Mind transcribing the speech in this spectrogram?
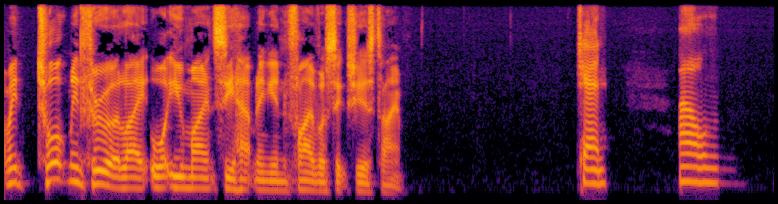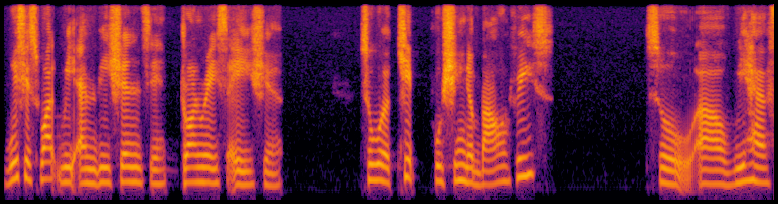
I mean, talk me through uh, like what you might see happening in five or six years' time. Ken, um, which is what we envision in Drone Race Asia. So we'll keep pushing the boundaries. So uh, we have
